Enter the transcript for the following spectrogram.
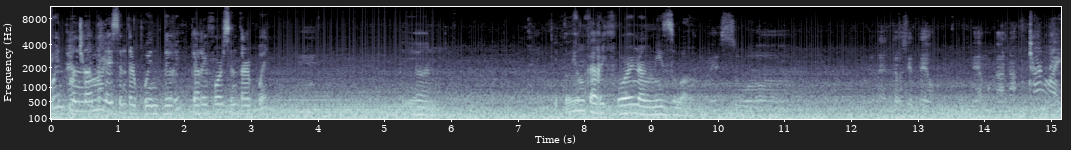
point man naman dahil center point diri. Carrefour center point. Hmm. Ayan. Ito yung Carrefour ng uh, intercity oh. Turn right,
